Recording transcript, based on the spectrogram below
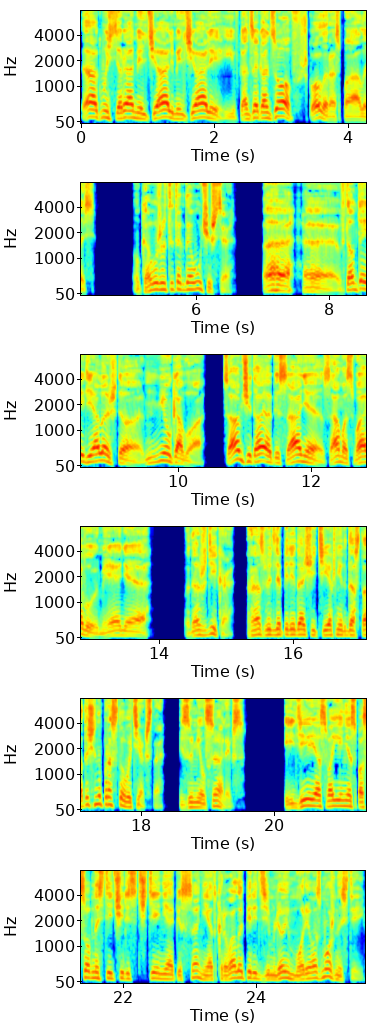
Так мастера мельчали, мельчали, и в конце концов школа распалась. У кого же ты тогда учишься? Ага, э, в том-то и дело, что ни у кого. Сам читаю описание, сам осваиваю умения. Подожди-ка, разве для передачи техник достаточно простого текста? Изумился Алекс. Идея освоения способностей через чтение описаний открывала перед Землей море возможностей.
